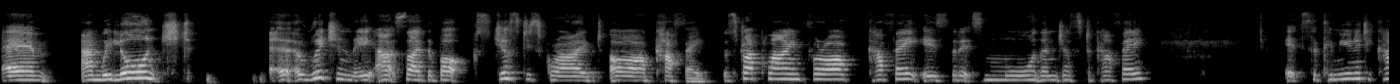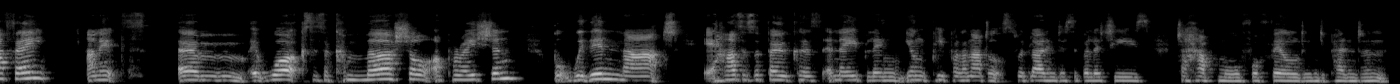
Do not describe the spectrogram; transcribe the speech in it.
Um, and we launched uh, originally outside the box just described our cafe. The strapline for our cafe is that it's more than just a cafe. It's a community cafe and it's um, it works as a commercial operation but within that it has as a focus enabling young people and adults with learning disabilities to have more fulfilled, independent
